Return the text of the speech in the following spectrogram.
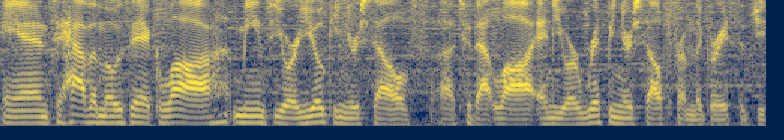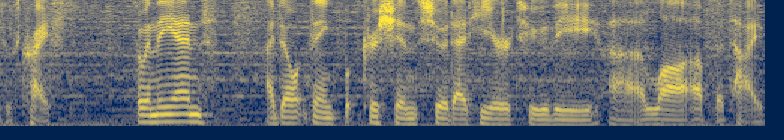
And to have a Mosaic law means you are yoking yourself uh, to that law and you are ripping yourself from the grace of Jesus Christ. So, in the end, I don't think Christians should adhere to the uh, law of the tithe.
